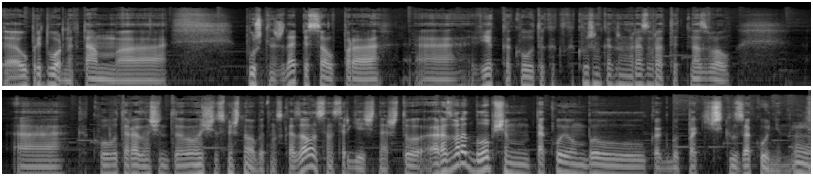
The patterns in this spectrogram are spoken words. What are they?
э, у придворных. Там э, Пушкин же, да, писал про век какого-то, как, какой же он, как же он разврат это назвал? Э, какого-то раз, очень, он очень смешно об этом сказал, Александр Сергеевич наш, что разврат был, в общем, такой, он был как бы практически узаконен. М,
